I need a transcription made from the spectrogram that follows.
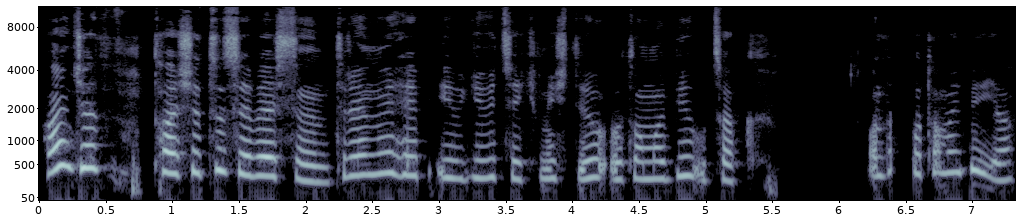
Hangi taşıtı seversin? Treni hep ilgimi çekmiştir. Otomobil, uçak. Otomobil ya.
